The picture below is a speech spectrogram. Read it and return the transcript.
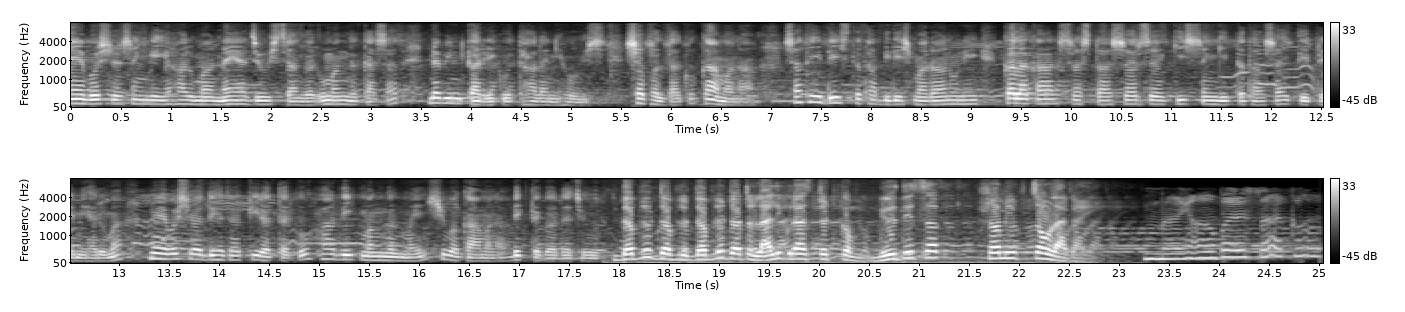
नयाँ वर्षसँगै यहाँहरूमा नयाँ जोस जाँगर उमङ्गका साथ नवीन कार्यको थालनी होस् सफलताको कामना। साथै देश तथा विदेशमा रहनुहुने कलाकार स्रष्टा सर्जक गीत सङ्गीत तथा साहित्य प्रेमीहरूमा नयाँ वर्ष दुई हजार त्रिहत्तरको हार्दिक मङ्गलमय शुभकामना व्यक्त गर्दछु। www.laliguraj.com निर्देशक समीप चौलागाई। नयाँ वर्षको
